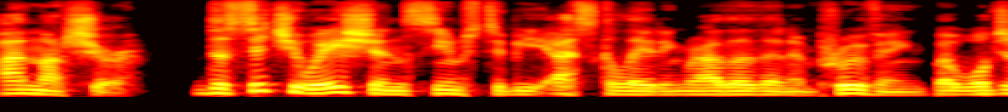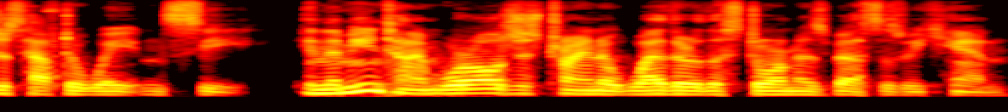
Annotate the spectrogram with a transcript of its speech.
I'm not sure. The situation seems to be escalating rather than improving, but we'll just have to wait and see. In the meantime, we're all just trying to weather the storm as best as we can.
